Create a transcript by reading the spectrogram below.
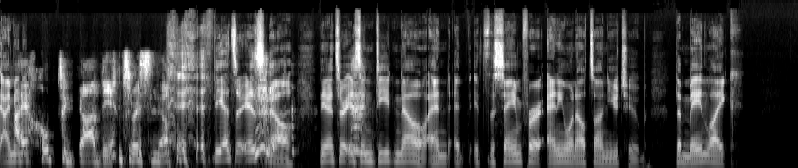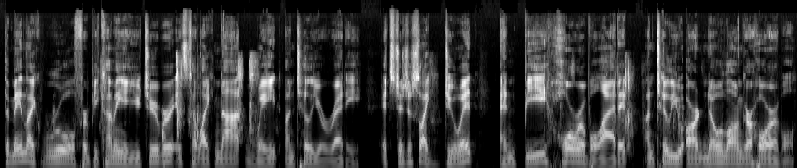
I mean I hope to God the answer is no. the answer is no. The answer is indeed no, and it, it's the same for anyone else on YouTube. The main like the main like rule for becoming a YouTuber is to like not wait until you're ready. It's to just like do it and be horrible at it until you are no longer horrible.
